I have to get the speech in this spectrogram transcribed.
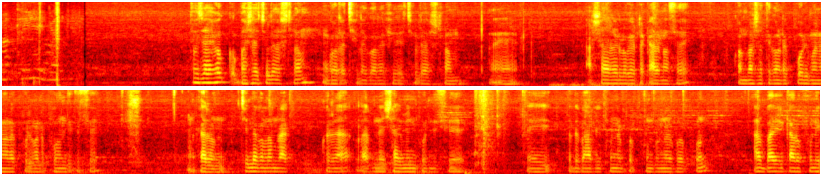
ভাত খাইয়ে গেল তো যাই হোক, বাসায় চলে আসলাম। ঘরে ছেলে, ঘরে ফিরে চলে আসলাম। আসার লোক একটা কারণ আছে। কারণ বাসা থেকে অনেক পরিমাণে অনেক পরিমাণে ফোন দিতেছে। কারণ চিন্তা করলাম, রাগ করে লাভ নেই, শারমিন ফোন দিছে। এই তাদের ভাবি ফোনের পর ফোন, ফোনের পর ফোন। আর বাড়ির কারও ফোনে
